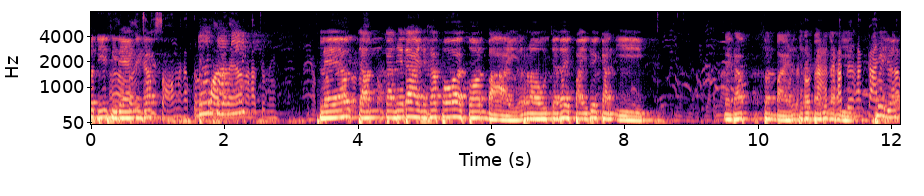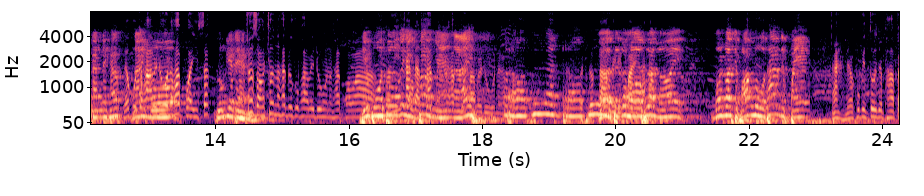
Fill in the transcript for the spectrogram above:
ุดนี้สีแดงนะคชุรับดที่สองนะครับแต่เราปล่อยไปแล้วนะครับชุดนี้นะครับแล้วจำกันให้ได้นะครับ เพราะว่าตอนบ่ายเราจะได้ไปด้วยกันอีกนะครับ ตอนบ่ายเราจะได้ไปด้วยกันอีกเดินทางไกลช่วยเหลือกันนะครับเดี๋ยวคุณจะพาไปดูนะครับปล่อยอีกสัก โรงเรียนแดง ชุดสองชุดนะครับเดี๋ยวครูพาไปดูนะครับเพราะว่าเดี๋ยวโบเธอก็ขั้นดับอย่างนะครับเฝ้าเดี๋ยวพาไปดู รับรอเพื่อนรอเพื่เออนอเธอก็รอเพื่อนน้อยบนว่าจะพักรูท่างเนี่ยไปอะเดี๋ยวครูปินตูจะพาไป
